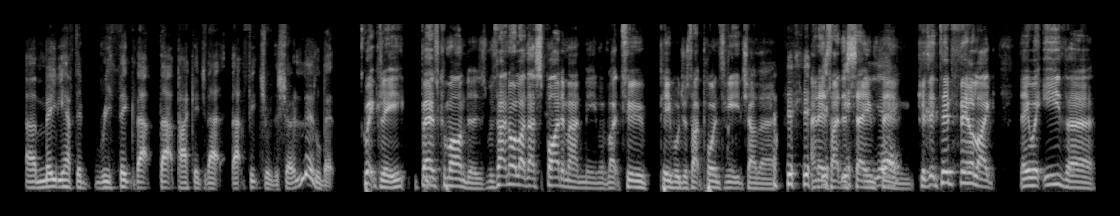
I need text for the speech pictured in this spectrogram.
Uh, maybe have to rethink that that package, that that feature of the show a little bit. Quickly, Bears Commanders. Was that not like that Spider Man meme of like two people just like pointing at each other and it's like the same Yeah. thing? Because it did feel like they were either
